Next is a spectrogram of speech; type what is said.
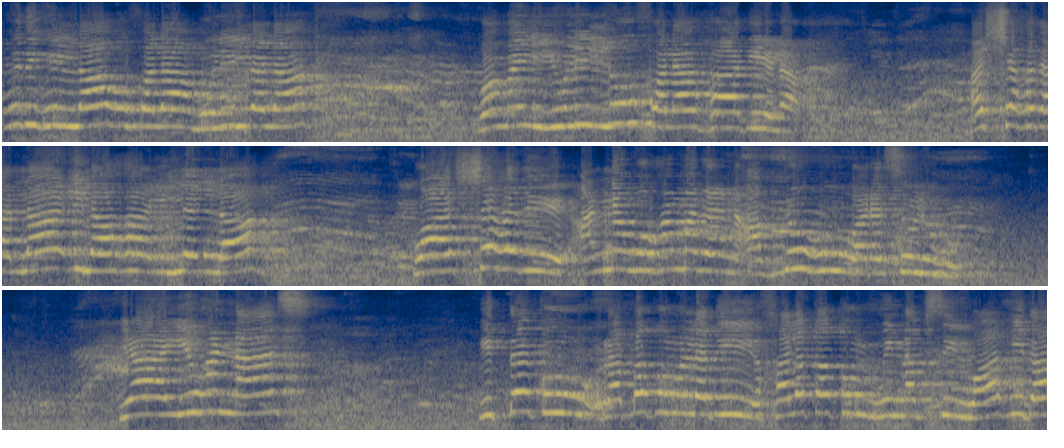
يهده الله فلا مضل له ومن يضلل فلا هادي له أشهد أن لا إله إلا الله وأشهد أن محمدا عبده ورسوله يا أيها الناس اتقوا ربكم الذي خلقكم من نفس واحدة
